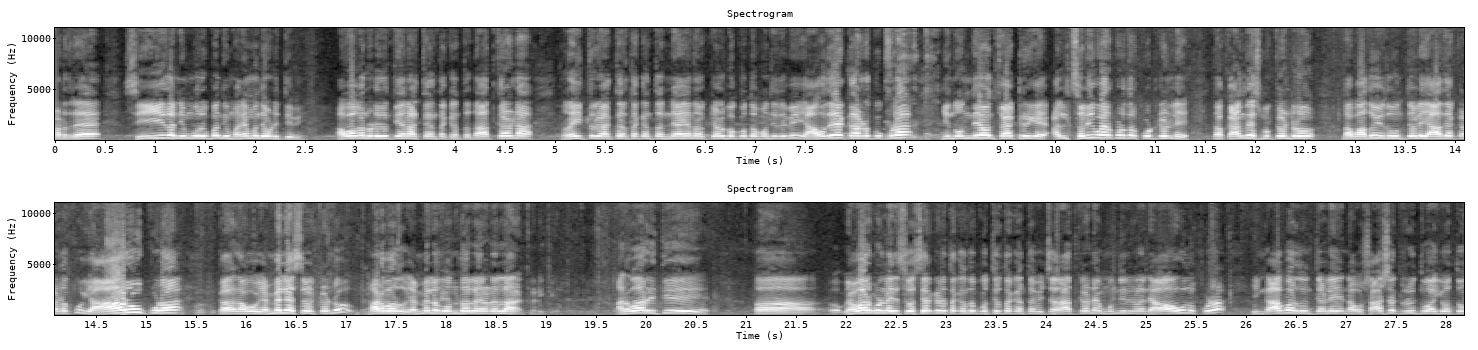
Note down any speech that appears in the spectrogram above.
ಮಾಡಿದ್ರೆ ಸೀದಾ ನಿಮ್ಮೂರಿಗೆ ಬಂದು ಮನೆ ಮುಂದೆ ಹೊಡಿತೀವಿ. ಅವಾಗ ನೋಡಿದಂತ ಏನಾಗ್ತದೆ ಅಂತಕ್ಕಂಥದ್ದು. ಆದ ಕಾರಣ ರೈತರಿಗೆ ಆಗ್ತಾ ಇರ್ತಕ್ಕಂಥ ಅನ್ಯಾಯ ನಾವು ಕೇಳಬೇಕು ಅಂತ ಬಂದಿದ್ದೀವಿ. ಯಾವುದೇ ಕಾರಣಕ್ಕೂ ಕೂಡ ಇನ್ನೊಂದೇ ಒಂದು ಫ್ಯಾಕ್ಟ್ರಿಗೆ ಅಲ್ಲಿ ಸಳಿವಾರ ಕೊಡ್ತಾರೆ ಕೊಟ್ಕೊಳ್ಳಿ. ನಾವು ಕಾಂಗ್ರೆಸ್ ಮುಖಂಡರು, ನಾವು ಅದು ಇದು ಅಂತೇಳಿ ಯಾವುದೇ ಕಾರಣಕ್ಕೂ ಯಾರೂ ಕೂಡ ನಾವು ಎಂ ಎಲ್ ಎ ಹೆಸರು ಹೇಳ್ಕೊಂಡು ಮಾಡಬಾರ್ದು. ಎಂ ಎಲ್ ಎ ಒಂದಲ್ಲ ಎರಡಲ್ಲ. ಹಲವಾರು ರೀತಿ ವ್ಯವಹಾರಗಳನ್ನ ಇದು ಸೇರ್ಕೊಂಡಿರ್ತಕ್ಕಂಥ, ಗೊತ್ತಿರ್ತಕ್ಕಂಥ ವಿಚಾರ. ಆದ ಕಾರಣ ಮುಂದಿನ ದಿನಗಳಲ್ಲಿ ಯಾವುದು ಕೂಡ ಹಿಂಗಾಗಬಾರ್ದು ಅಂತೇಳಿ ನಾವು ಶಾಸಕರ ವಿರುದ್ಧವಾಗಿ ಇವತ್ತು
